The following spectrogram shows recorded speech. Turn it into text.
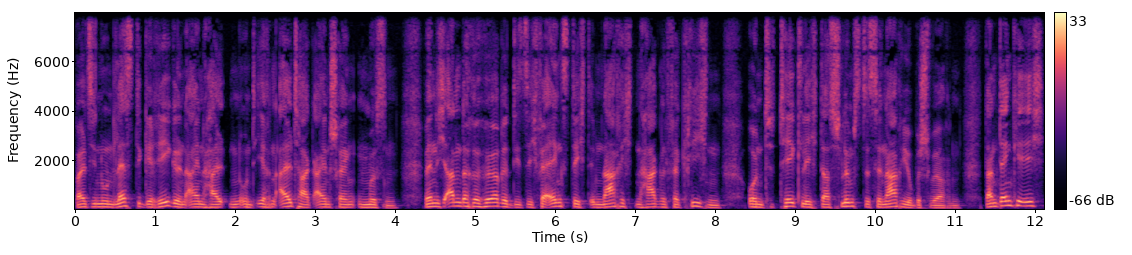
weil sie nun lästige Regeln einhalten und ihren Alltag einschränken müssen, wenn ich andere höre, die sich verängstigt im Nachrichtenhagel verkriechen und täglich das schlimmste Szenario beschwören, dann denke ich,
